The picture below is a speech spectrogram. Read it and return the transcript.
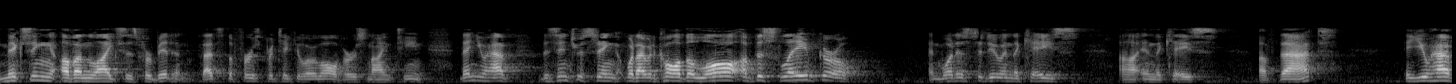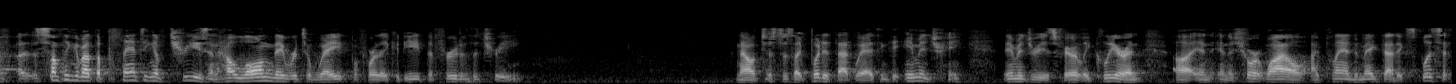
Mixing of unlikes is forbidden. That's the first particular law, verse 19. Then you have this interesting, what I would call the law of the slave girl. And what is to do in the case, uh, in the case of that? You have uh, something about the planting of trees and how long they were to wait before they could eat the fruit of the tree. Now, just as I put it that way, I think the imagery, the imagery is fairly clear, and uh, in, in a short while, I plan to make that explicit.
